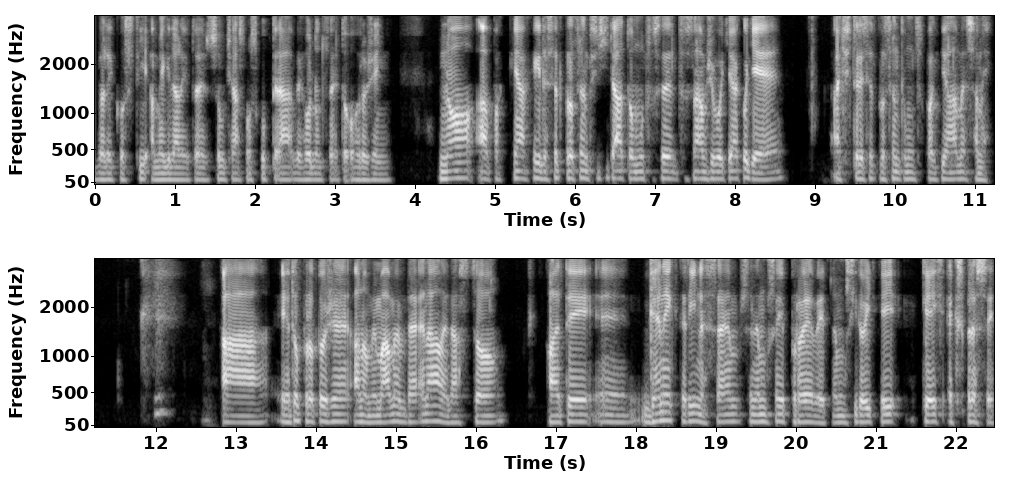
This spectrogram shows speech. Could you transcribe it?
velikost té amygdaly, to je součást mozku, která vyhodnocuje to ohrožení. No a pak nějakých 10% přičítá tomu, co se, co se nám v životě jako děje a 40% tomu, co pak děláme sami. A je to proto, že ano, my máme v DNA ledas co, ale ty eh, geny, který nesem, se nemusí projevit, nemusí dojít k, jej, k jejich expresi.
